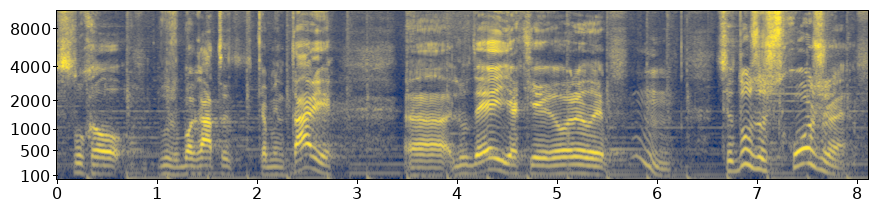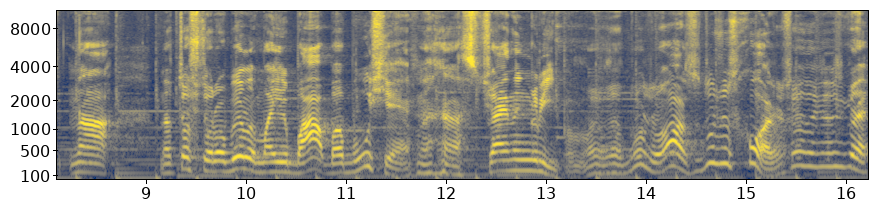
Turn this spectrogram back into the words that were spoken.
слухав дуже багато коментарів е, людей, які говорили, «М, це дуже схоже на, на те, що робили мої бабусі з чайним грипом. Дуже, а, це дуже схоже. Що таке?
